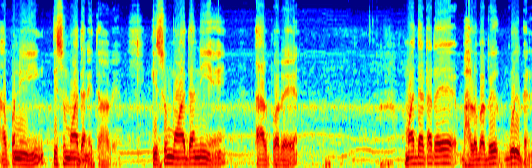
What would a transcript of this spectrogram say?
আপনি কিছু ময়দা নিতে হবে। কিছু ময়দা নিয়ে তারপরে ময়দাটারে ভালোভাবে গুলবেন।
